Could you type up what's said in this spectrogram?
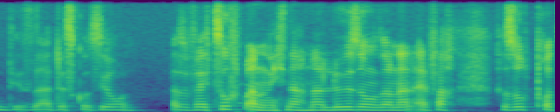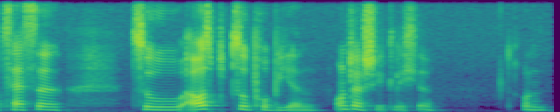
in dieser Diskussion. Also vielleicht sucht man nicht nach einer Lösung, sondern einfach versucht Prozesse zu auszuprobieren, unterschiedliche. Und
